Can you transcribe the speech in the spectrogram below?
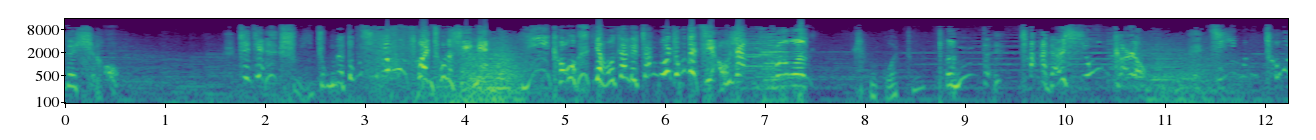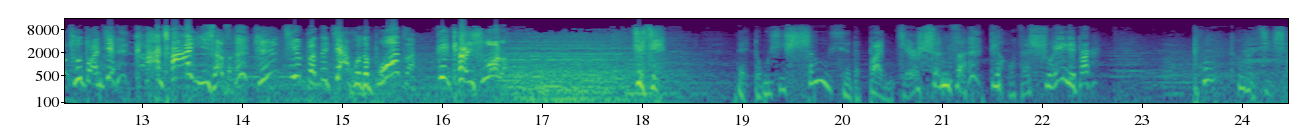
的时候。只见水中的东西又窜出了水面，一口咬在了张国忠的脚上。张国忠疼的差点休克了，急忙抽出短剑，咔嚓一下子，直接把那家伙的脖子给砍折了。只见那东西剩下的半截身子掉在水里边，扑腾了几下，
